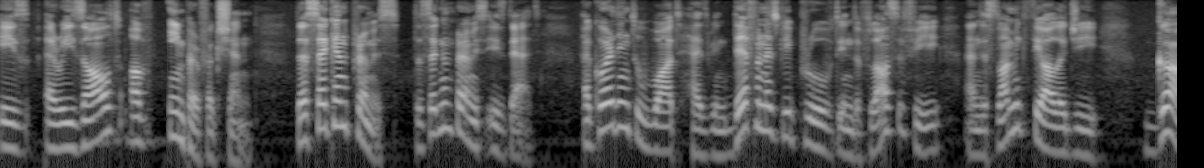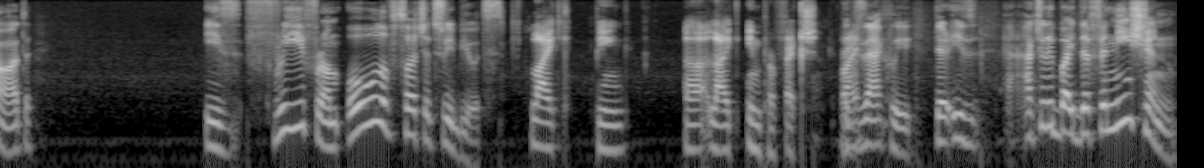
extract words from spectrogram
is a result of imperfection. The second premise, the second premise is that according to what has been definitely proved in the philosophy and Islamic theology, God is free from all of such attributes. Like being, uh, like imperfection, right? Exactly. There is actually, by definition,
